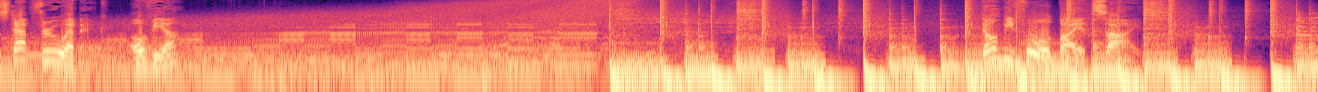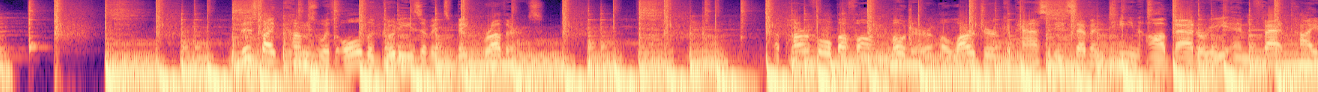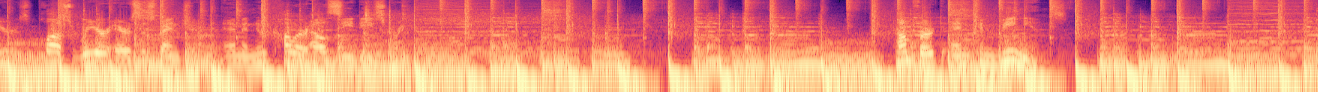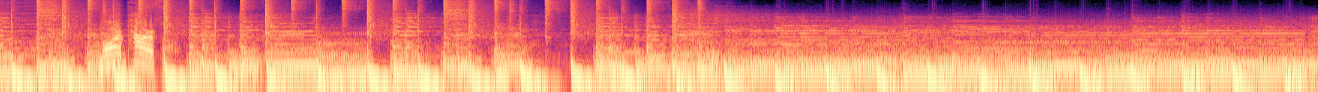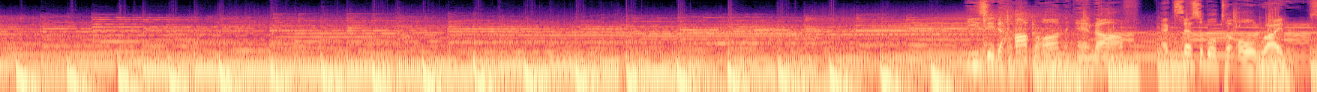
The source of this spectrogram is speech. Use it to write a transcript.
Step through E-bike, Ovia. Don't be fooled by its size. This bike comes with all the goodies of its big brothers. Powerful Bafang motor, a larger capacity 17Ah battery and fat tires, plus rear air suspension, and a new color LCD screen. Comfort and convenience. More powerful. Easy to hop on and off, accessible to all riders.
